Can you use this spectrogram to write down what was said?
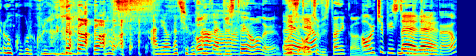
그런 곡으로 골랐는데 아, 아니어가지고 어, 살짝 비슷해요, 네. 네. 얼추? 얼추 비슷하니까. 아, 얼추 비슷한 네, 네. 느낌인가요?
